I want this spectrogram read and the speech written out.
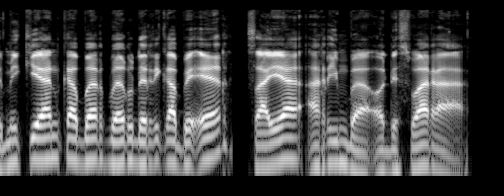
Demikian kabar baru dari KBR, saya Arimba Odeswara.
